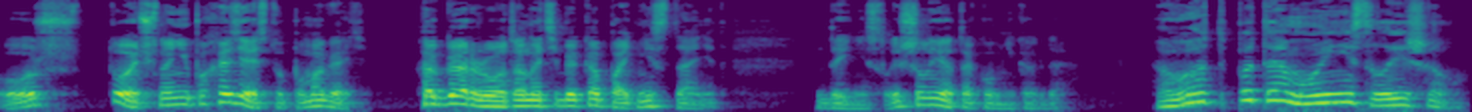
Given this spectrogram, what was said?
Уж точно не по хозяйству помогать. Огород она тебе копать не станет. Да и не слышал я о таком никогда. Вот потому и не слышал,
